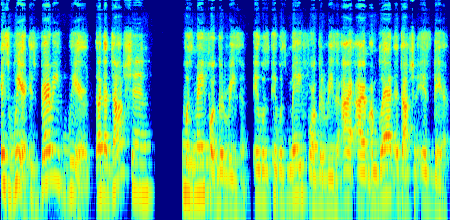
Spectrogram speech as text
it's weird. It's very weird. Like adoption was made for a good reason. It was it was made for a good reason. I, I I'm glad adoption is there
